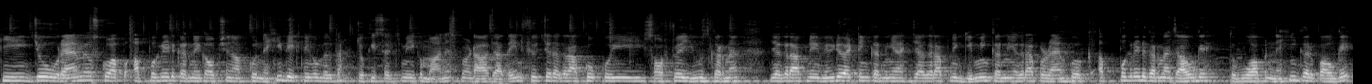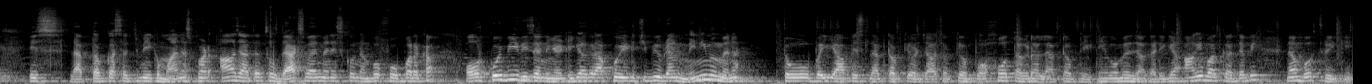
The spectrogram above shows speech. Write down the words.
कि जो रैम है, उसको आप अपग्रेड करने का ऑप्शन आपको नहीं देखने को मिलता, जो कि सच में एक माइनस पॉइंट आ जाता है। इन फ्यूचर अगर आपको कोई सॉफ्टवेयर यूज़ करना है, या अगर आपने वीडियो एडिटिंग करनी है, या अगर आपने गेमिंग करनी है, अगर आप रैम को अपग्रेड करना चाहोगे तो वो आप नहीं कर पाओगे। इस लैपटॉप का सच में एक माइनस पॉइंट आ जाता है तो दैट्स वाई मैंने इसको नंबर फोर पर रखा। और कोई भी रीज़न नहीं है, ठीक है? अगर आपको एट जी रैम मिनिमम है ना तो भाई आप इस लैपटॉप की ओर जा सकते हो। बहुत तगड़ा लैपटॉप देखने को मिल जाता है, ठीक है? आगे बात करते हैं अभी नंबर थ्री की।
